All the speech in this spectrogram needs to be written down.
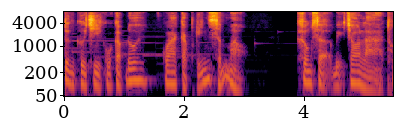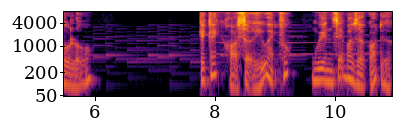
từng cử chỉ của cặp đôi qua cặp kính sấm màu. Không sợ bị cho là thô lỗ. Cái cách họ sở hữu hạnh phúc Nguyên sẽ bao giờ có được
